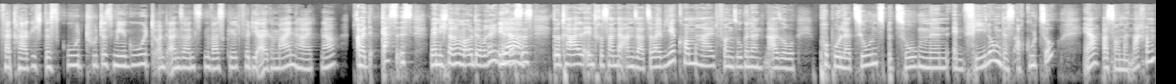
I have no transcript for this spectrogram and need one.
vertrage ich das gut, tut es mir gut und ansonsten, was gilt für die Allgemeinheit, ne? Aber das ist, wenn ich da nochmal unterbreche, ja. das ist total interessanter Ansatz. Weil wir kommen halt von sogenannten, also populationsbezogenen Empfehlungen. Das ist auch gut so. Ja, was soll man machen?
